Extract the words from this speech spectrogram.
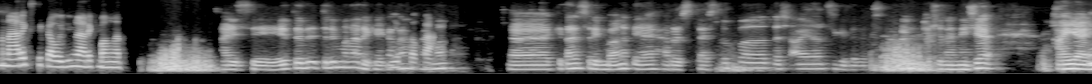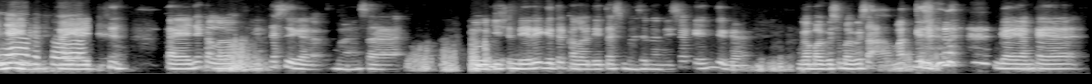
menarik sih Kak Uji, menarik banget. I see. Itu, itu menarik ya karena gitu, memang uh, kita sering banget ya harus tes TOEFL, tes IELTS gitu. Sedangkan bahasa Indonesia kayaknya ya, ya kayaknya kayaknya kalau dites juga bahasa uji sendiri gitu kalau dites bahasa Indonesia kayaknya juga nggak bagus-bagus amat gitu nggak yang kayak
